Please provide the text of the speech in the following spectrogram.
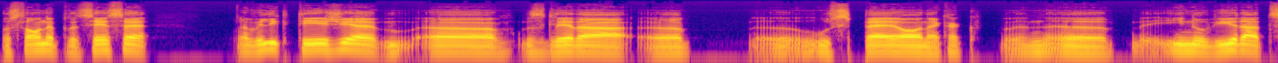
poslovne procese, veliko težje uh, zgleda, uh, uspejo nekako uh, inovirati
